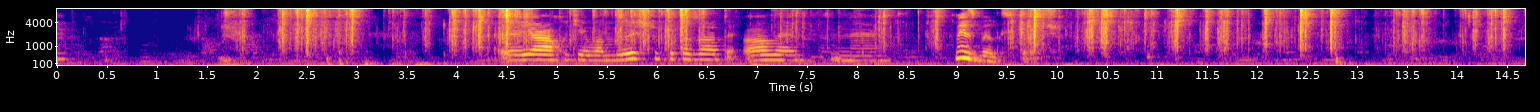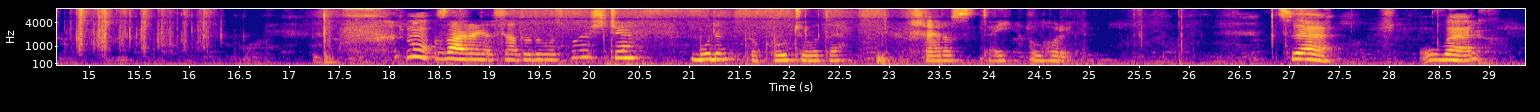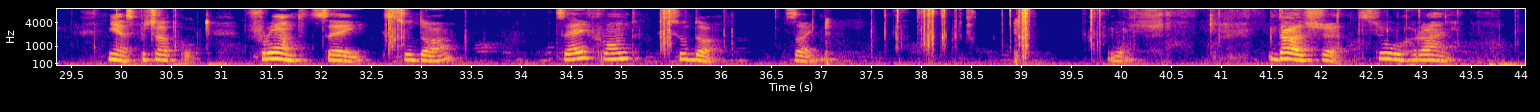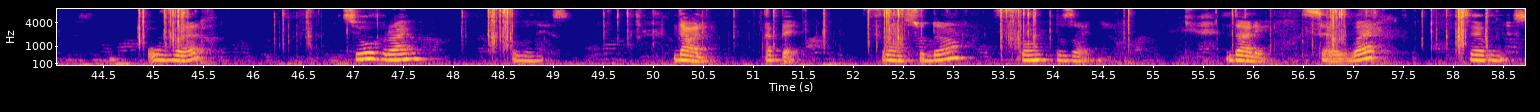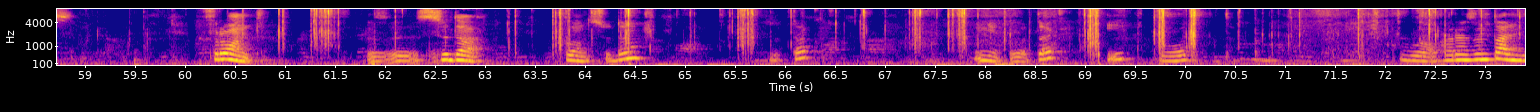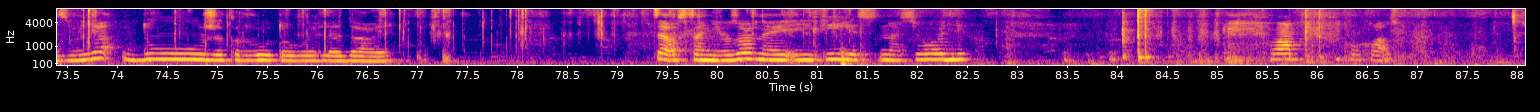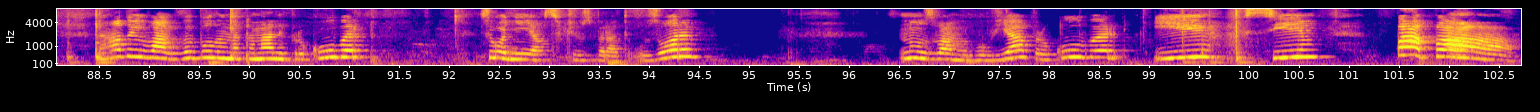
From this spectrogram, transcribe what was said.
е, я хотіла вам ближче показати, але не. Ми збились, коротше. Ну, зараз я сяду до вас ближче, будемо прокручувати ще раз цей алгоритм. Це вверх. Ні, спочатку фронт цей сюди. Цей фронт сюди. Задній. Далі цю грань вверх, цю грань вниз. Далі. Опять. Фронт сюди, фронт задній. Далі це вверх, це вниз. Фронт сюди, фронт сюди. Отак. Ні, отак і от так. Вау, горизонтальна змія дуже круто виглядає. Це останній узор, який є на сьогодні. Вам показую. Нагадую вам, ви були на каналі про Кубер. Сьогодні я вас вчив збирати узори. Ну, з вами був я, Прокубер, і всім па-па!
